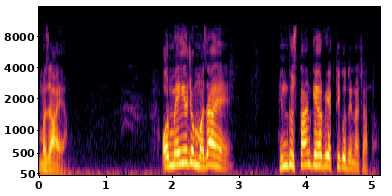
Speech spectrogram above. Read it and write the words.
मज़ा आया। और मैं ये जो मज़ा है हिंदुस्तान के हर व्यक्ति को देना चाहता हूँ।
